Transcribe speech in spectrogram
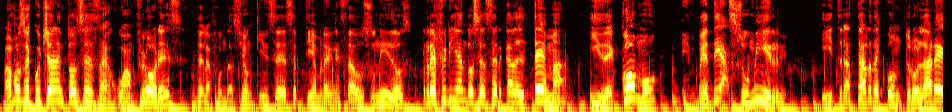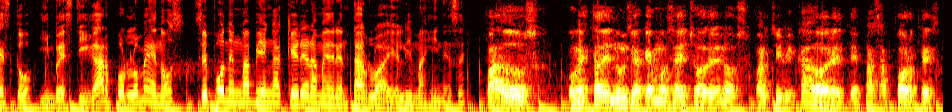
Vamos a escuchar entonces a Juan Flores, de la Fundación 15 de septiembre en Estados Unidos, refiriéndose acerca del tema y de cómo, en vez de asumir y tratar de controlar esto, investigar por lo menos, se ponen más bien a querer amedrentarlo a él, imagínese. Fados, con esta denuncia que hemos hecho de los falsificadores de pasaportes,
